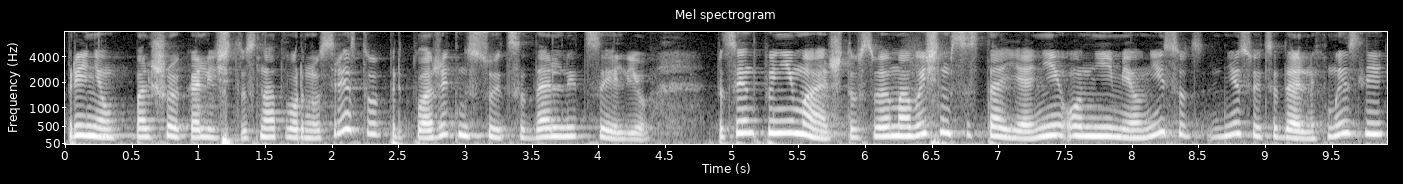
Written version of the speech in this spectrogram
принял большое количество снотворного средства, предположительно с суицидальной целью. Пациент понимает, что в своем обычном состоянии он не имел ни, су ни суицидальных мыслей,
